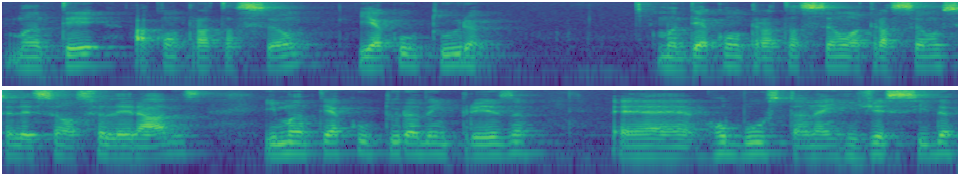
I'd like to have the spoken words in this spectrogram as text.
manter a contratação e a cultura, manter a contratação, atração e seleção aceleradas e manter a cultura da empresa é, robusta, né, enrijecida,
